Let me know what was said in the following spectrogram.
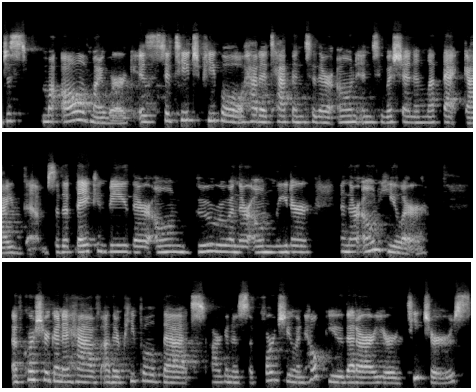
just my, all of my work is to teach people how to tap into their own intuition and let that guide them so that they can be their own guru and their own leader and their own healer. Of course you're going to have other people that are going to support you and help you that are your teachers.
